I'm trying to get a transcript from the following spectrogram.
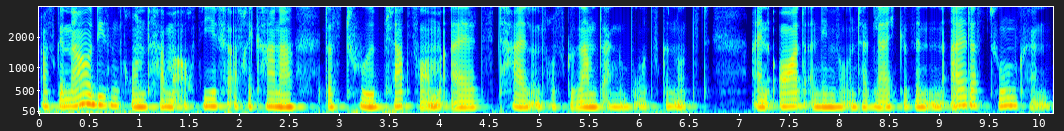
Aus genau diesem Grund haben auch wir für Afrikaner das Tool Plattform als Teil unseres Gesamtangebots genutzt. Ein Ort, an dem wir unter Gleichgesinnten all das tun können.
